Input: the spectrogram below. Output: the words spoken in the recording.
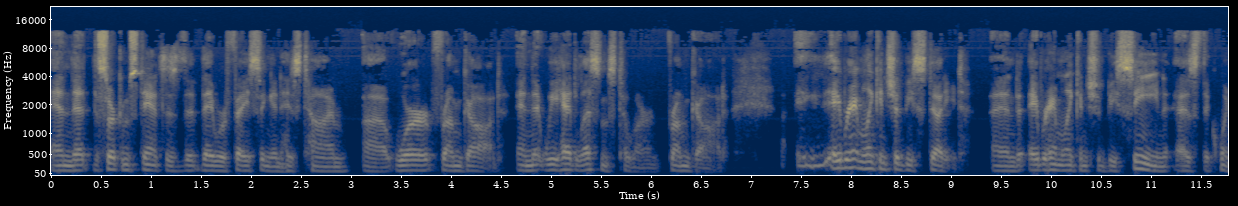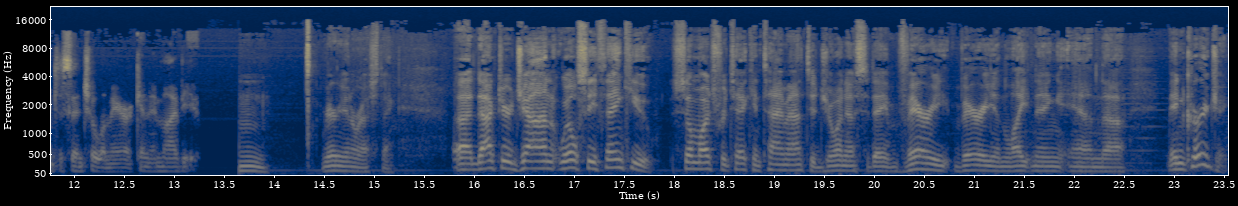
and that the circumstances that they were facing in his time uh, were from God, and that we had lessons to learn from God. Abraham Lincoln should be studied, and Abraham Lincoln should be seen as the quintessential American, in my view. Mm, very interesting. Uh, Dr. John Wilsey, thank you so much for taking time out to join us today. Very, very enlightening and uh, encouraging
